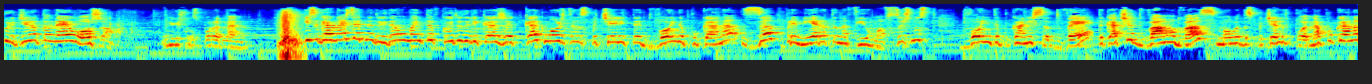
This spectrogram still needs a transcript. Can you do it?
Причината не е лоша, лично според мен. И сега най-сетне дойде момента, в който да ви кажа как можете да спечелите двойна покана за премиерата на филма. Всъщност, Двойните покани са две, така че двама от вас могат да спечелят по една покана,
